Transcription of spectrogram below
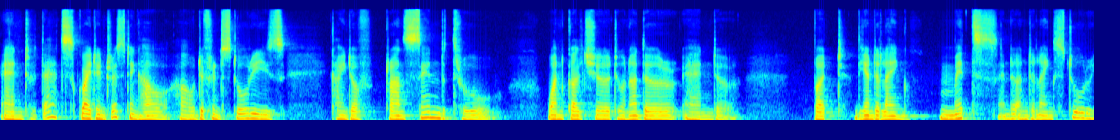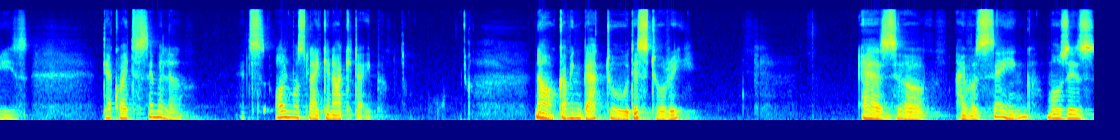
And that's quite interesting how, how different stories kind of transcend through one culture to another and uh, but the underlying myths and the underlying stories, they're quite similar. It's almost like an archetype. Now, coming back to this story, as uh, I was saying, Moses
